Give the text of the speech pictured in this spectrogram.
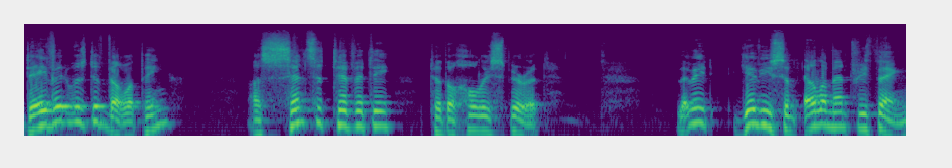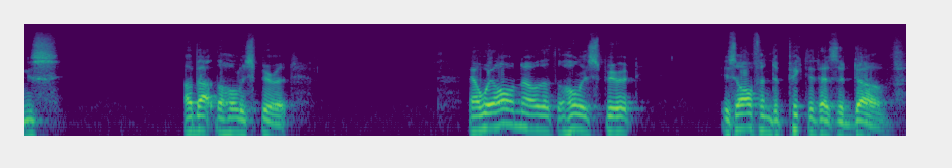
David was developing a sensitivity to the Holy Spirit. Let me give you some elementary things about the Holy Spirit. Now, we all know that the Holy Spirit is often depicted as a dove.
